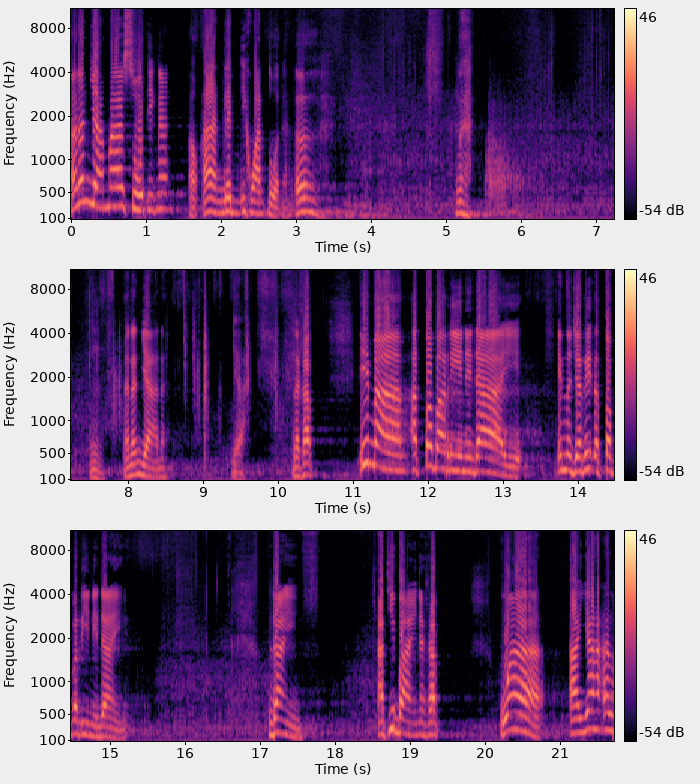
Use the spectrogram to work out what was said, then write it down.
อันนั้นอย่ามาสูตรอีกนะเอาอ้างเล่มอีควานตรวจนะเออนะ อันนั้นอย่านะอย่านะครับ อิหม่ามอัตตบารีนี่ได้อิมนุจาริดอัตตบารีนี่ได้ ได้อธิบายนะครับ ว่าอายะอัล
